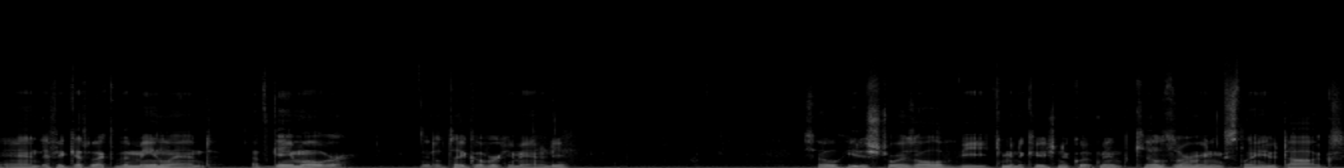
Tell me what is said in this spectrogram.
And if it gets back to the mainland, that's game over. It'll take over humanity. So he destroys all of the communication equipment, kills the remaining slave dogs,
